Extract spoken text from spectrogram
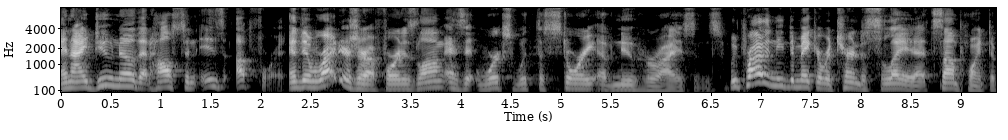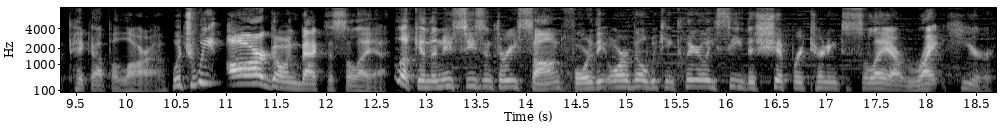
and I do know that Halston is up for it. And the writers are up for it as long as it works with the story of New Horizons. We probably need to make a return to Xelaya at some point to pick up Alara, which we are going back to Xelaya. Look, in the new season three song for the Orville, we can clearly see the ship returning to Xelaya right here.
